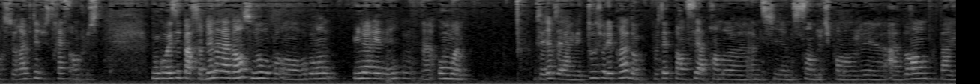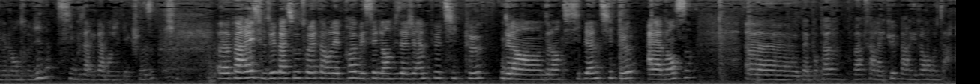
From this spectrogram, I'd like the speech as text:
pour se rajouter du stress en plus. Donc, on va essayer de partir bien à l'avance. Nous, on recommande une heure et demie, hein, au moins. C'est-à-dire que vous allez arriver tout sur l'épreuve, donc peut-être penser à prendre euh, un petit, un petit sandwich pour manger avant, pour ne pas arriver le ventre vide, si vous arrivez à manger quelque chose. Euh, pareil, si vous devez passer aux toilettes avant l'épreuve, essayez de l'envisager un petit peu, de l'anticiper un petit peu à l'avance euh, ben, pour ne pas, pas, faire la queue et pas arriver en retard.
